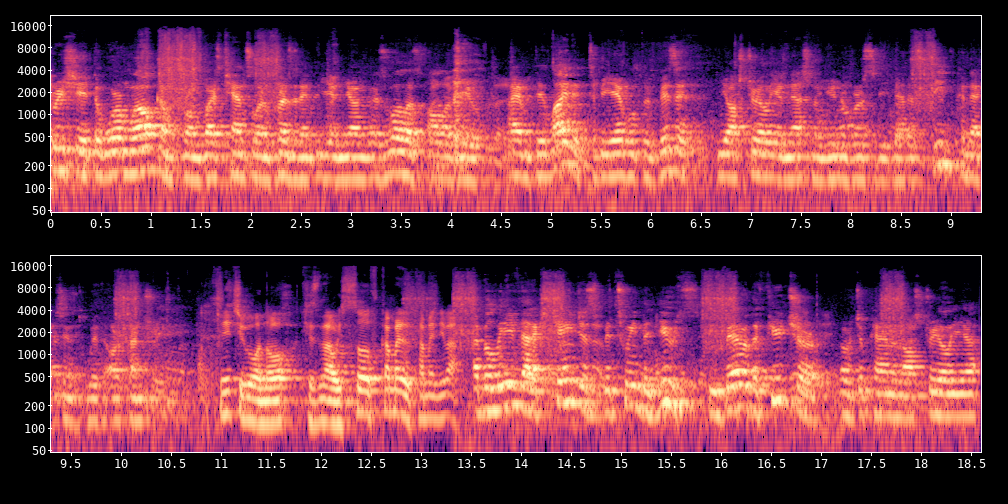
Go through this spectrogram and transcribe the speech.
appreciate the warm welcome from Vice Chancellor and President Ian Young, as well as all of you. I am delighted to be able to visit the Australian National University that has deep connections with our country. I believe that exchanges between the youth who bear the future of Japan and Australia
